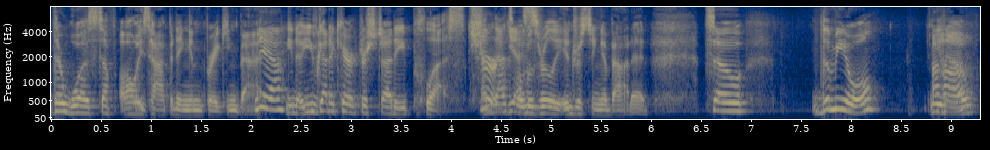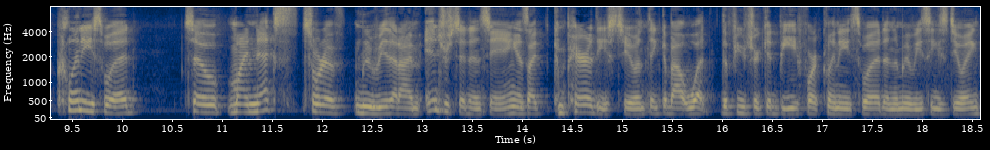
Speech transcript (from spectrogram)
There was stuff always happening in Breaking Bad. Yeah. You know, you've got a character study plus. Sure, And that's yes. what was really interesting about it. So, The Mule, you Uh-huh. know, Clint Eastwood. So, my next sort of movie that I'm interested in seeing as I compare these two and think about what the future could be for Clint Eastwood and the movies he's doing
